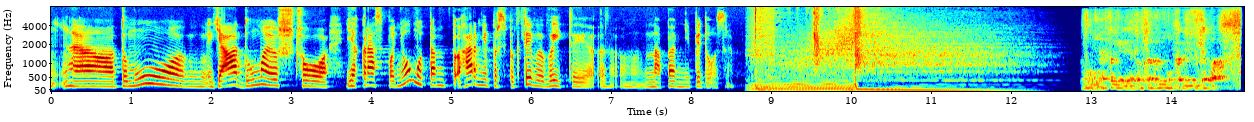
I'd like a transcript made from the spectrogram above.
Е, Тому я думаю, що якраз по ньому там гарні перспективи вийти е, на певні підозри.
